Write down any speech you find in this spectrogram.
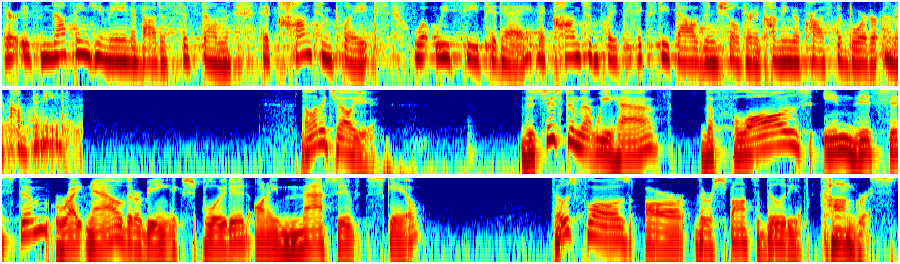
There is nothing humane about a system that contemplates what we see today, that contemplates 60,000 children coming across the border unaccompanied. Now, let me tell you the system that we have, the flaws in this system right now that are being exploited on a massive scale, those flaws are the responsibility of Congress.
